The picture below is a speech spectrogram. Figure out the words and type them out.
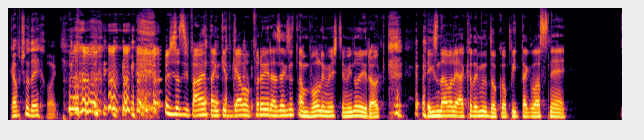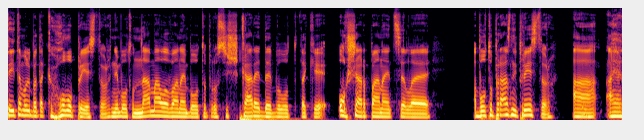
Gabčo, nechoď. Už sa si pamätám, keď Gabo prvý raz, jak sme tam boli ešte minulý rok, keď sme dávali akadémiu dokopy, tak vlastne Vtedy tam bol iba taký holopriestor, nebolo to namalované, bolo to proste škaredé, bolo to také ošarpané celé a bol to prázdny priestor. A, a ja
